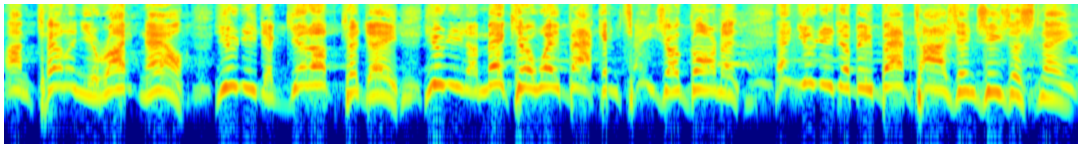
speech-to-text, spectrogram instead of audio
I'm telling you right now, you need to get up today. You need to make your way back and change your garment, and you need to be baptized in Jesus' name.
